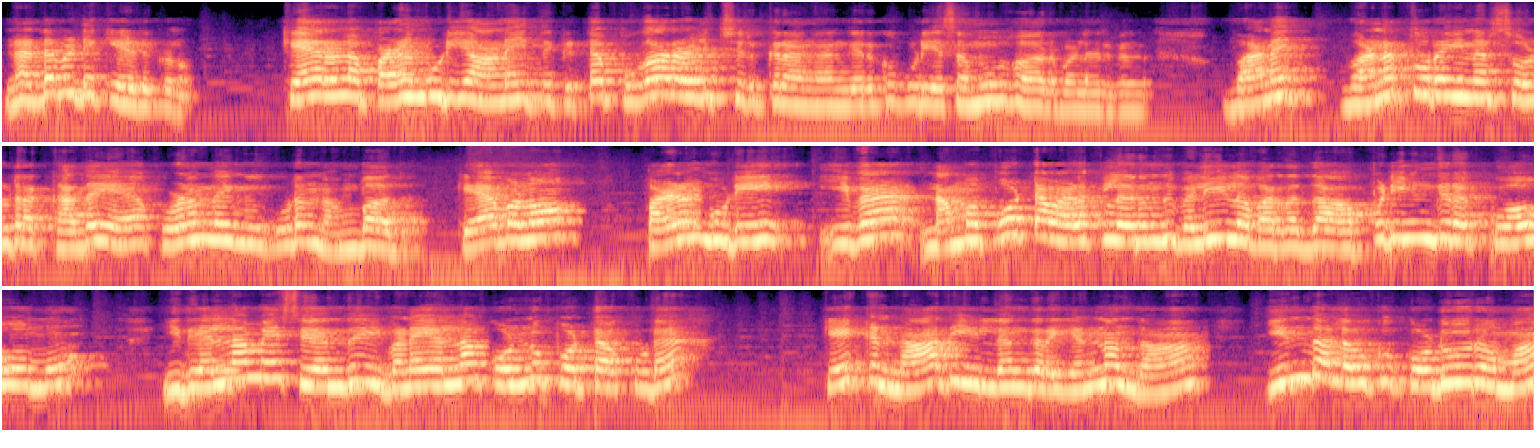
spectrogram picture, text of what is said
நடவடிக்கை எடுக்கணும். கேரள பழங்குடிய ஆணையத்துக்கிட்ட புகார் அளிச்சிருக்கிறாங்க. அங்க இருக்கக்கூடிய சமூக ஆர்வலர்கள். வன வனத்துறையினர் சொல்ற கதைய குழந்தைங்க கூட நம்பாது. கேவலம் பழங்குடி இவன் நம்ம போட்ட வழக்குல இருந்து வெளியில வர்றதா அப்படிங்கிற கோபமும் இது எல்லாமே சேர்ந்து இவனையெல்லாம் கொண்டு போட்டா கூட கேட்க நாதி இல்லைங்கிற எண்ணம் தான் இந்த அளவுக்கு கொடூரமா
